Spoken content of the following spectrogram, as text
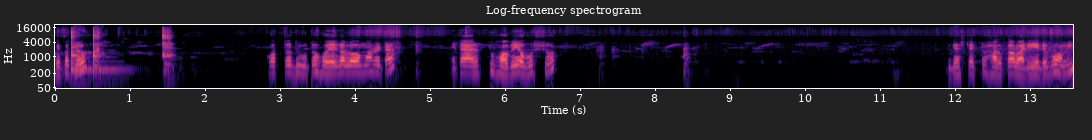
দেখেছ? কত দ্রুত হয়ে গেল আমার এটা। এটা আর একটু হবে অবশ্য। গ্যাসটা একটু হালকা বাড়িয়ে দেব আমি।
